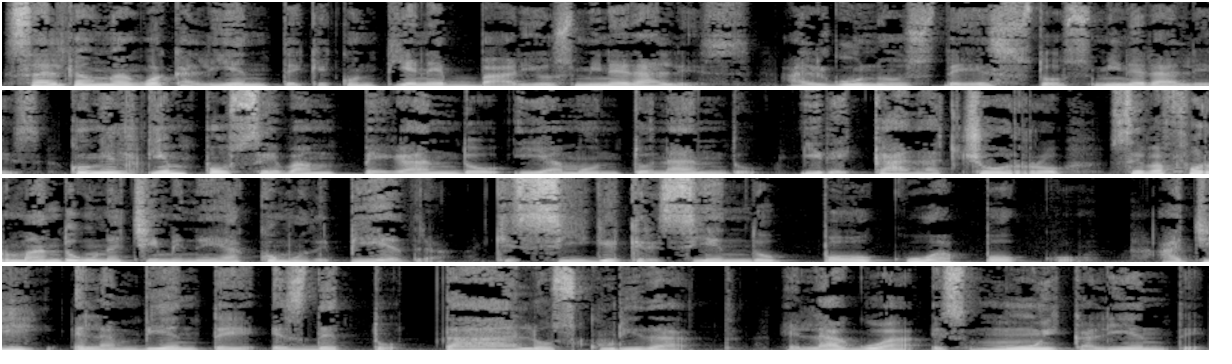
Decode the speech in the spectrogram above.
salga un agua caliente que contiene varios minerales. Algunos de estos minerales con el tiempo se van pegando y amontonando, y de cada chorro se va formando una chimenea como de piedra que sigue creciendo poco a poco. Allí el ambiente es de total oscuridad. El agua es muy caliente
